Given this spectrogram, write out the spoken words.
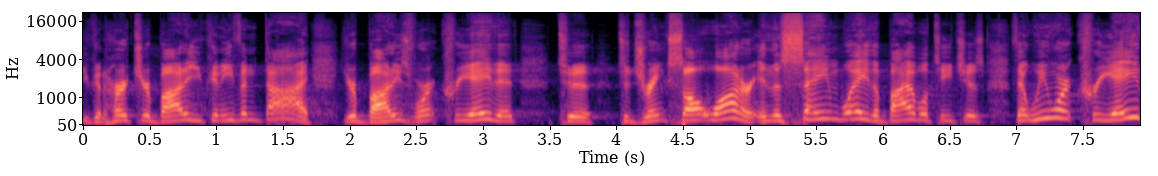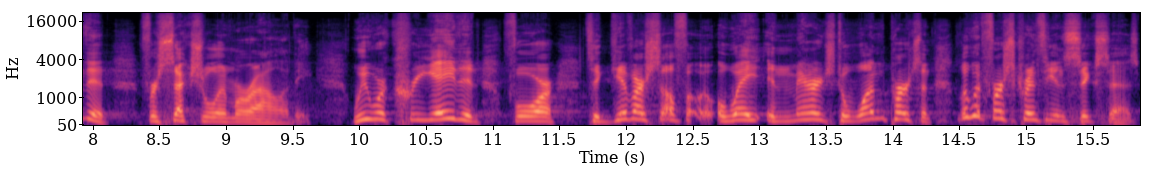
You can hurt your body. You can even die. Your bodies weren't created to, to drink salt water. In the same way, the Bible teaches that we weren't created for sexual immorality. We were created for to give ourselves away in marriage to one person. Look what 1 Corinthians 6 says.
